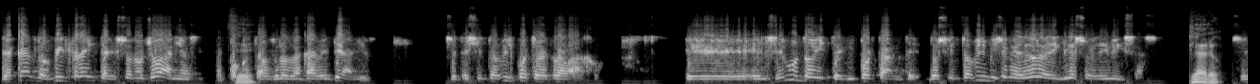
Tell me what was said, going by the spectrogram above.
de acá al 2030, que son ocho años, tampoco Sí. estamos hablando de acá de 20 años, 700.000 puestos de trabajo. Eh, el segundo ítem importante, 200.000 millones de dólares de ingresos de divisas. Claro. ¿sí?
